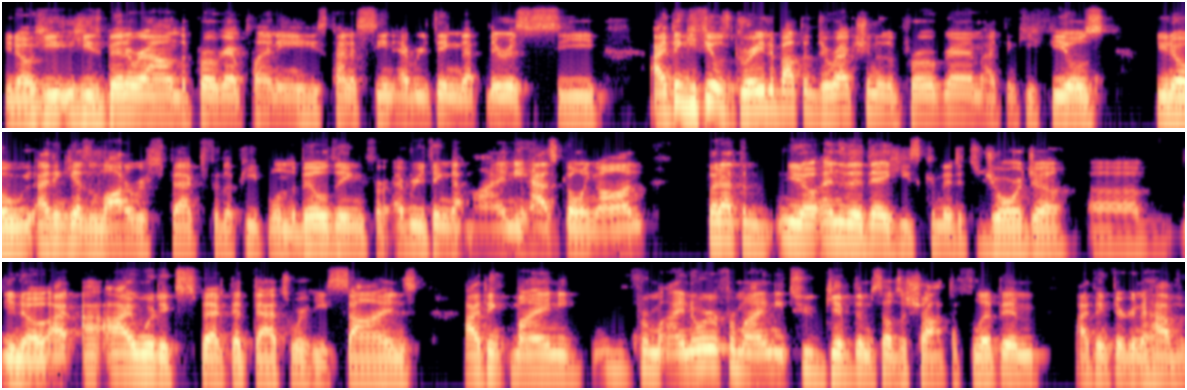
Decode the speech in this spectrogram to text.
you know, he he's been around the program plenty. He's kind of seen everything that there is to see. I think he feels great about the direction of the program. I think he feels, you know, I think he has a lot of respect for the people in the building, for everything that Miami has going on. But at the you know end of the day, he's committed to Georgia. Um, you know, I I would expect that that's where he signs. I think Miami, from in order for Miami to give themselves a shot to flip him, I think they're gonna have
